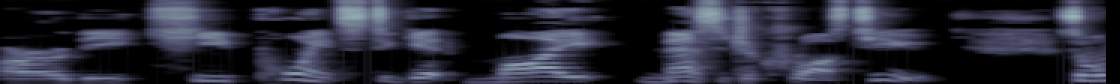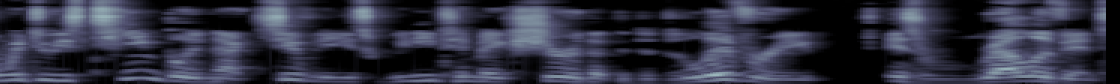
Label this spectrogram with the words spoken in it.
are the key points to get my message across to you. So when we do these team building activities, we need to make sure that the delivery is relevant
